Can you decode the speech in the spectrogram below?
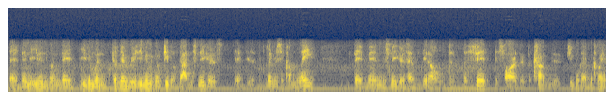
They've been even when they even when deliveries, even when people have gotten the sneakers, the deliveries have come late. They've been the sneakers have you know the, the fit as far as the, the, the people have been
